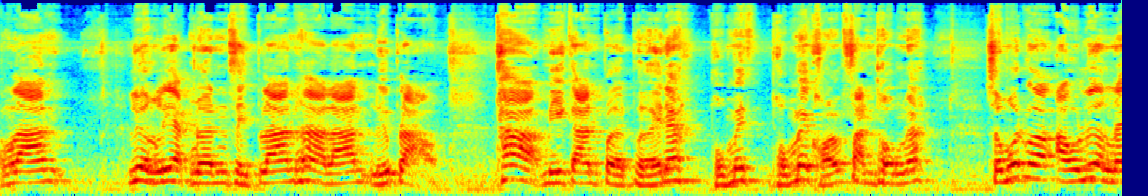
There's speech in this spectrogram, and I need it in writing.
2 ล้าน เรื่องเรียกเงิน 10 ล้าน 5 ล้านหรือเปล่า ถ้ามีการเปิดเผยนะ ผมไม่ผมไม่ขอฟันธงนะ สมมติว่าเอาเรื่องใน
